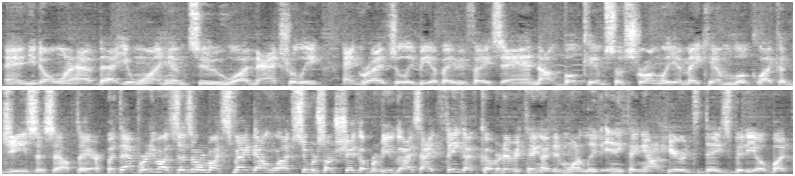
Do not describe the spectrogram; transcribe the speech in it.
and you don't want to have that. You want him to uh, naturally and gradually be a babyface and not book him so strongly and make him look like a Jesus out there. But that pretty much does it for my SmackDown Live Superstar Shakeup review, guys. I think I've covered everything. I didn't want to leave anything out here in today's video, but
